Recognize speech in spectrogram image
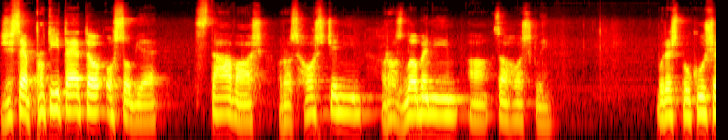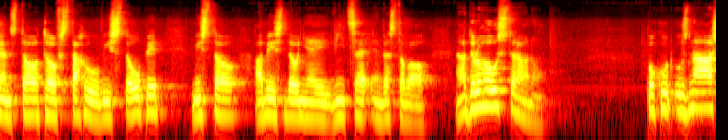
že se proti této osobě stáváš rozhořčením, rozlobeným a zahořklým. Budeš pokušen z tohoto vztahu vystoupit, místo abys do něj více investoval. Na druhou stranu, pokud uznáš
